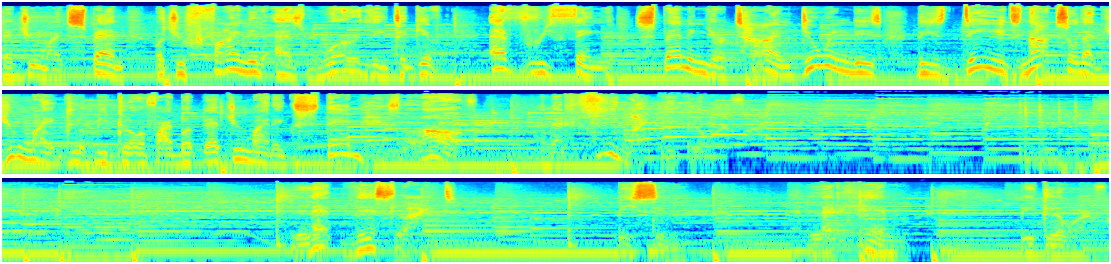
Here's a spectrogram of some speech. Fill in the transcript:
that you might spend, but you find it as worthy to give everything, spending your time doing these, these deeds, not so that you might gl- be glorified, but that you might extend His love and that He might be glorified. Let this light be seen, and let Him be glorified.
